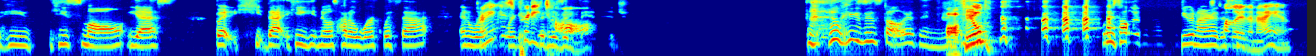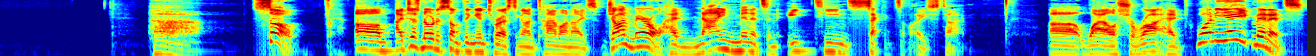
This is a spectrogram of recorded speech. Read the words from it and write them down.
he he's small, yes, but he that he knows how to work with that and work. think he's work pretty to his tall. advantage. he's he's taller than you. Caufield? He's taller than you and I are Taller than I am. so, um, I just noticed something interesting on time on ice. Jon Merrill had nine minutes and 18 seconds of ice time, uh, while Chiarot had 28 minutes.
